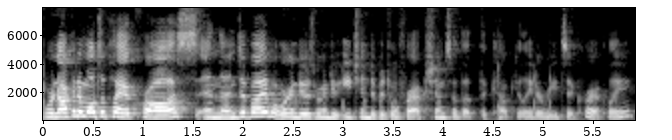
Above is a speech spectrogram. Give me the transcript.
we're not going to multiply across and then divide. What we're going to do is we're going to do each individual fraction so that the calculator reads it correctly.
